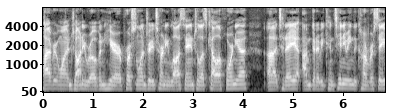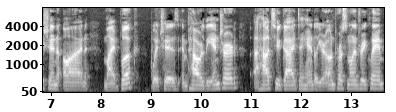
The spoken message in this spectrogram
Hi everyone, Johnny Roven here, personal injury attorney, Los Angeles, California. Uh, today I'm going to be continuing the conversation on my book, which is Empower the Injured, a how-to guide to handle your own personal injury claim.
